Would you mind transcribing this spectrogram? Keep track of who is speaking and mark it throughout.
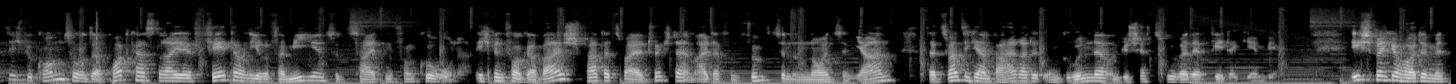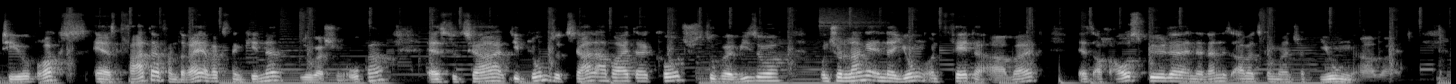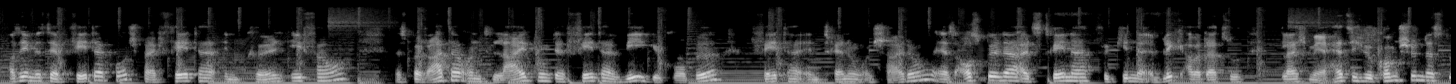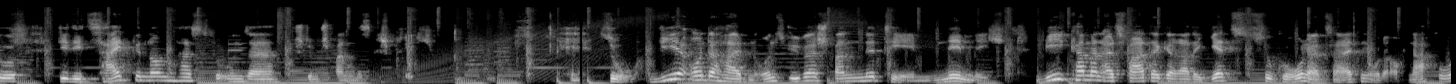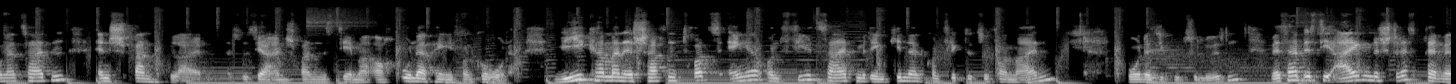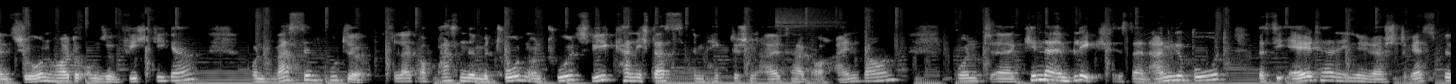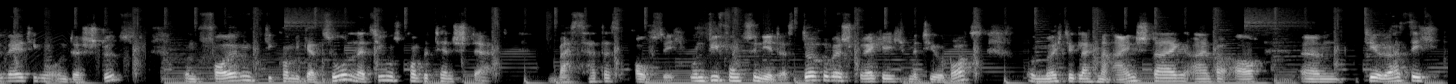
Speaker 1: Herzlich willkommen zu unserer Podcast-Reihe Väter und ihre Familien zu Zeiten von Corona. Ich bin Volker Beisch, Vater zweier Töchter im Alter von 15 und 19 Jahren, seit 20 Jahren verheiratet und Gründer und Geschäftsführer der Väter GmbH. Ich spreche heute mit Theo Brox. Er ist Vater von drei erwachsenen Kindern, sogar schon Opa. Er ist Sozial Diplom-Sozialarbeiter, Coach, Supervisor und schon lange in der Jungen- und Väterarbeit. Er ist auch Ausbilder in der Landesarbeitsgemeinschaft Jungenarbeit. Außerdem ist er Vätercoach bei Väter in Köln e.V., ist Berater und Leitung der Väter-Wege-Gruppe Väter in Trennung und Scheidung. Er ist Ausbilder als Trainer für Kinder im Blick, aber dazu gleich mehr. Herzlich willkommen, schön, dass du dir die Zeit genommen hast für unser bestimmt spannendes Gespräch. So, wir unterhalten uns über spannende Themen, nämlich wie kann man als Vater gerade jetzt zu Corona-Zeiten oder auch nach Corona-Zeiten entspannt bleiben? Das ist ja ein spannendes Thema, auch unabhängig von Corona. Wie kann man es schaffen, trotz Enge und viel Zeit mit den Kindern Konflikte zu vermeiden oder sie gut zu lösen? Weshalb ist die eigene Stressprävention heute umso wichtiger? Und was sind gute, vielleicht auch passende Methoden und Tools? Wie kann ich das im hektischen Alltag auch einbauen? Und äh, Kinder im Blick ist ein Angebot, das die Eltern in ihrer Stressbewältigung unterstützt und folgend die Kommunikation und Erziehungskompetenz stärkt. Was hat das auf sich und wie funktioniert das? Darüber spreche ich mit Theo Box und möchte gleich mal einsteigen, einfach auch. Ähm, Theo, du hast dich,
